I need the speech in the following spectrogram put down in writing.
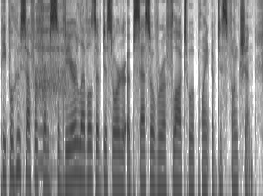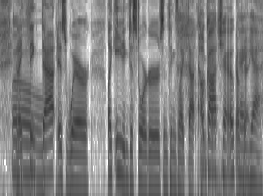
People who suffer from severe levels of disorder obsess over a flaw to a point of dysfunction. And I Oh. think that is where like eating disorders and things like that come Oh, gotcha. from. Okay, yeah.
